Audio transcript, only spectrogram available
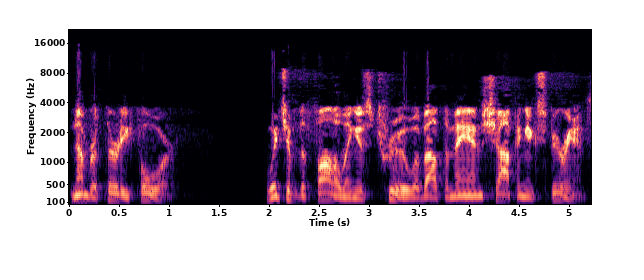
Number 34. Which of the following is true about the man's shopping experience?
